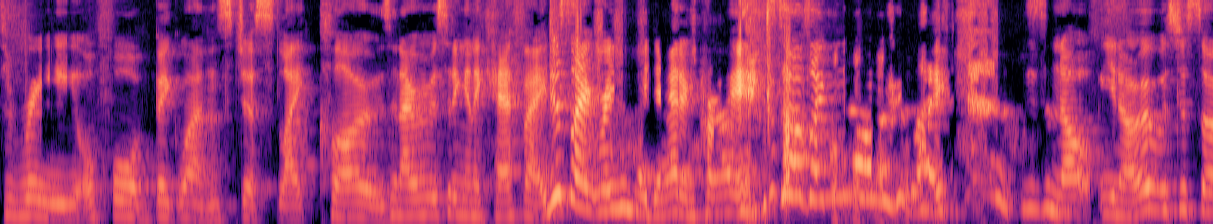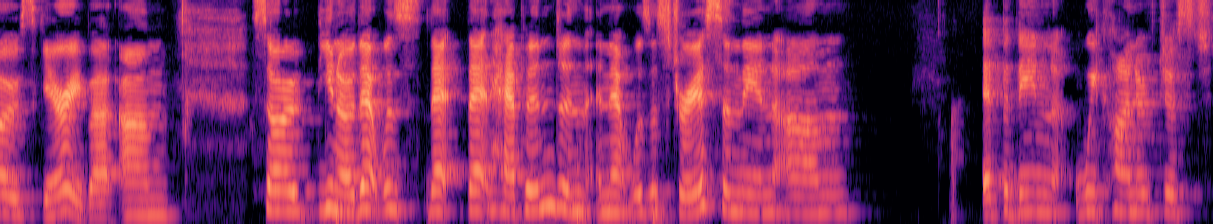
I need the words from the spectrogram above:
three or four big ones just like close and i remember sitting in a cafe just like ringing my dad and crying because i was like no like this is not you know it was just so scary but um so you know that was that that happened and and that was a stress and then um it, but then we kind of just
